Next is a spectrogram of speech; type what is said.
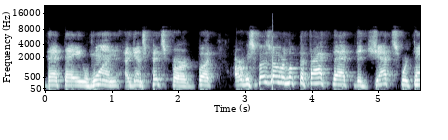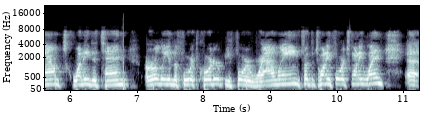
that they won against Pittsburgh, but are we supposed to overlook the fact that the Jets were down 20 to 10 early in the fourth quarter before rallying for the 24-20 win? Uh,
